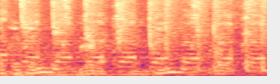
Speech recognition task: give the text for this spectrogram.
rock, rock.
